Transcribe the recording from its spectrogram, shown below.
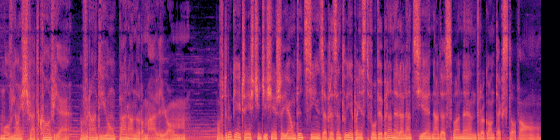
Mówią świadkowie w Radiu Paranormalium. W drugiej części dzisiejszej audycji zaprezentuję Państwu wybrane relacje nadesłane drogą tekstową.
